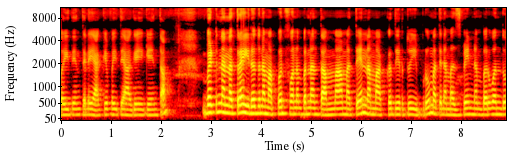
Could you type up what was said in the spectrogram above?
ಬೈದೆ ಅಂತೆಲ್ಲ, ಯಾಕೆ ಬೈದೆ? ಹಾಗೆ ಹೀಗೆ ಅಂತ. ಬಟ್ ನನ್ನ ಹತ್ರ ಇರೋದು ನಮ್ಮ ಅಪ್ಪನ ಫೋನ್ ನಂಬರ್ ನನ್ನ ತಮ್ಮ ಮತ್ತು ನಮ್ಮ ಅಕ್ಕದಿರ್ದು ಇಬ್ಬರು ಮತ್ತು ನಮ್ಮ ಹಸ್ಬೆಂಡ್ ನಂಬರ್ ಒಂದು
